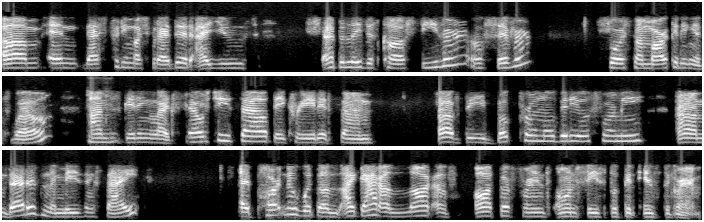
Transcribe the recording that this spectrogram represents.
Um, and that's pretty much what I did. I used, I believe it's called Fever or Fiverr for some marketing as well. Mm-hmm. I'm just getting like sales sheets out. They created some of the book promo videos for me. Um, that is an amazing site. I partner with a, I got a lot of author friends on Facebook and Instagram.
